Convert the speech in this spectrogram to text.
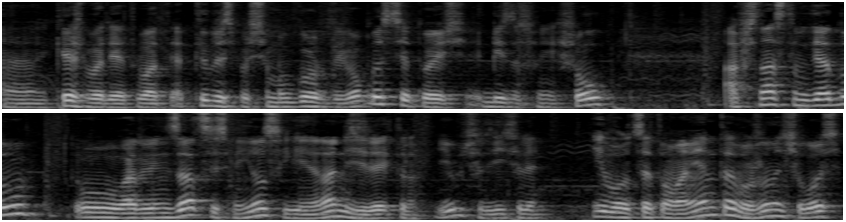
Кэшбэри это вот открылись по всему городу и области, то есть бизнес у них шел. А в 2016 году у организации сменился генеральный директор и учредители. И вот с этого момента уже началось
